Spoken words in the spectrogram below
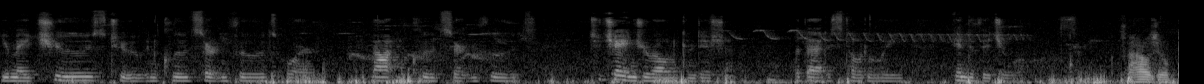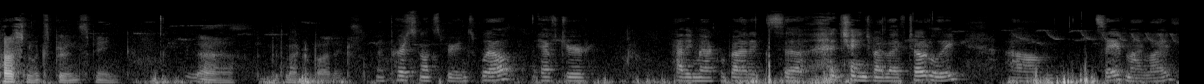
you may choose to include certain foods or not include certain foods to change your own condition. But that is totally individual. So how's your personal experience been? Uh, with macrobiotics? My personal experience. Well, after having macrobiotics uh, change my life totally, um, saved my life,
